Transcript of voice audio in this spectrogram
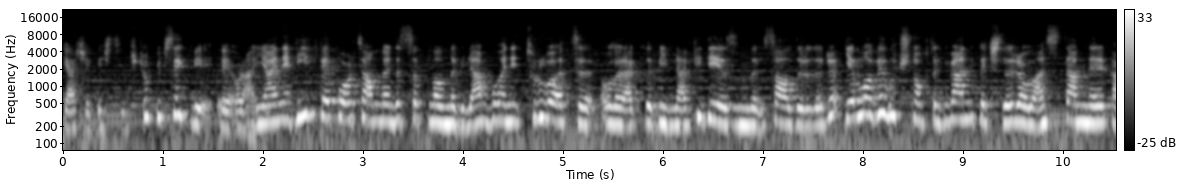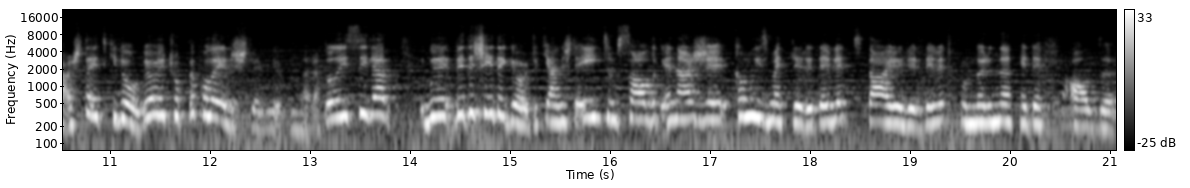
gerçekleştirilmiş. Çok yüksek bir e, oran. Yani deep web ortamlarında satın alınabilen bu hani Truva atı olarak da bilinen fidye yazılımları saldırıları yama ve uç nokta güvenlik açıları olan sistemlere karşı da etkili oluyor ve çok da kolay erişilebiliyor bunlara. Dolayısıyla ve de şeyi de gördük yani işte eğitim, sağlık, enerji, kamu hizmetleri, devlet daireleri, devlet kurumlarını hedef aldı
